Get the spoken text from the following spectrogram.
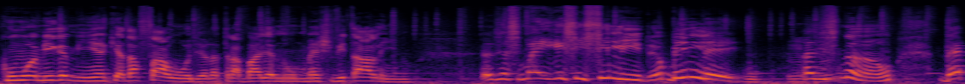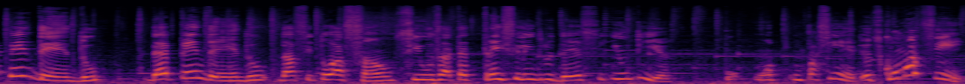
com uma amiga minha que é da saúde, ela trabalha no Mestre Vitalino. Eu disse assim, mas esse cilindro, eu bem leigo. Ela disse, não, dependendo, dependendo da situação, se usa até três cilindros desse em um dia. Um, um- paciente. Eu disse, como assim?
